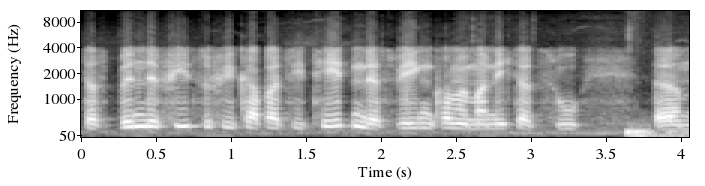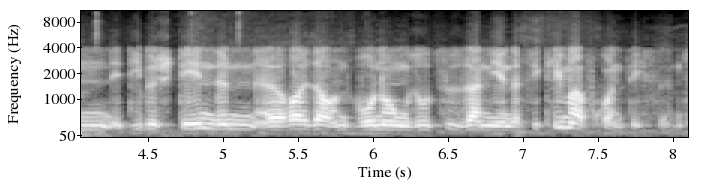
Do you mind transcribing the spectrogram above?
Das binde viel zu viel Kapazitäten, deswegen komme man nicht dazu, ähm, die bestehenden äh, Häuser und Wohnungen so zu sanieren, dass sie klimafreundlich sind.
